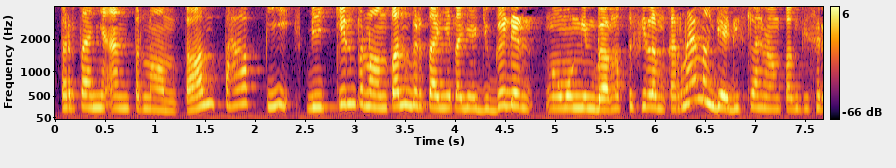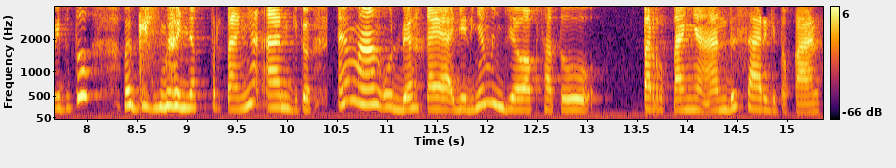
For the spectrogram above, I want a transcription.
pertanyaan penonton tapi bikin penonton bertanya-tanya juga dan ngomongin banget tuh film. Karena emang jadi setelah nonton teaser itu tuh makin banyak pertanyaan gitu. Emang udah kayak jadinya menjawab satu pertanyaan besar gitu kan.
